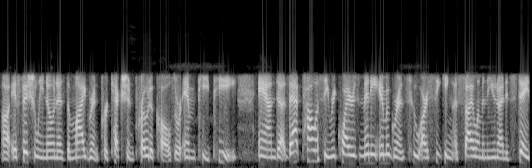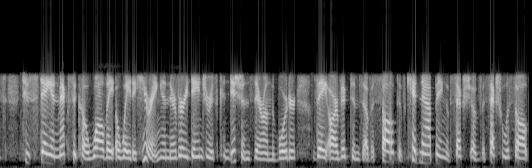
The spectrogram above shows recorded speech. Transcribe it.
uh, officially known as the Migrant Protection Protocols, or MPP. And uh, that policy requires many immigrants who are seeking asylum in the United States to stay in Mexico while they await a hearing. And they're very dangerous conditions there on the border. They are victims of assault, of kidnapping, of, sex- of sexual assault.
